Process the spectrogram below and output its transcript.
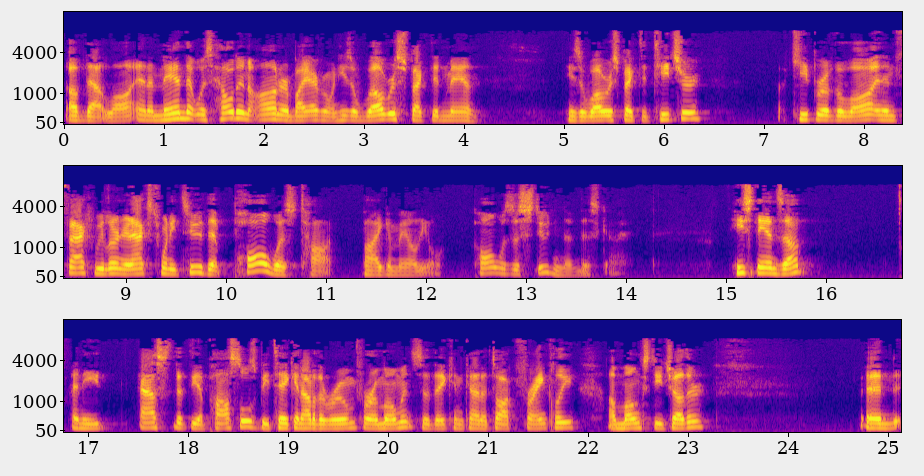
of that law, and a man that was held in honor by everyone. He's a well-respected man. He's a well-respected teacher, a keeper of the law, and in fact, we learn in Acts 22 that Paul was taught by Gamaliel. Paul was a student of this guy. He stands up and he asks that the apostles be taken out of the room for a moment so they can kind of talk frankly amongst each other. And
